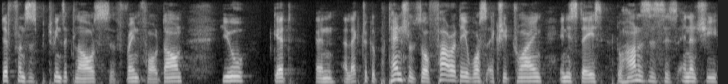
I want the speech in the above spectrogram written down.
differences between the clouds, if rainfall down, you get an electrical potential. So Faraday was actually trying in his days to harness this energy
